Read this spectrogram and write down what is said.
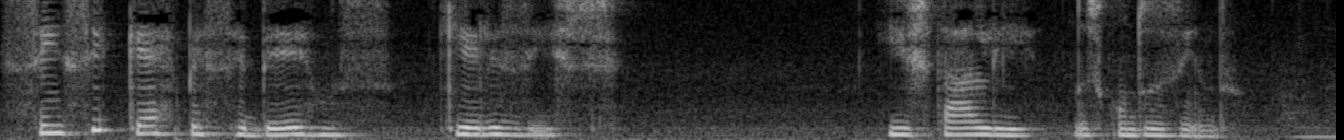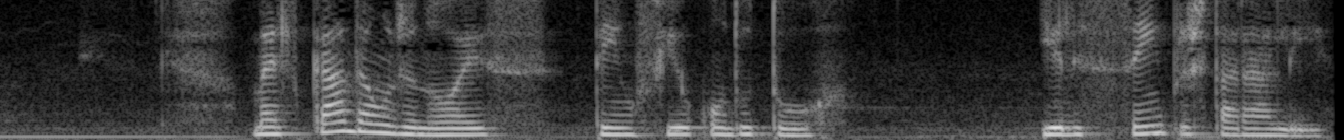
sem sequer percebermos que ele existe e está ali nos conduzindo. Mas cada um de nós tem um fio condutor e ele sempre estará ali,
